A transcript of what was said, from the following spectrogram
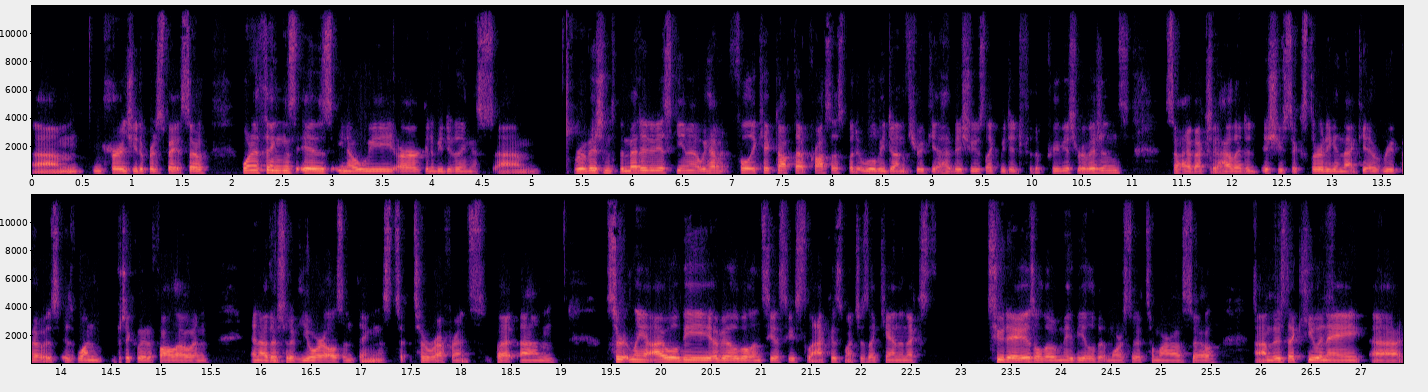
um, encourage you to participate. So one of the things is you know we are going to be doing this um, revision to the metadata schema. We haven't fully kicked off that process, but it will be done through GitHub issues like we did for the previous revisions. So I've actually highlighted issue 630 in that GitHub repo is, is one particular to follow and, and other sort of URLs and things to, to reference. But um, certainly I will be available in CSV Slack as much as I can the next two days, although maybe a little bit more so tomorrow. So um, there's the Q&A uh,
